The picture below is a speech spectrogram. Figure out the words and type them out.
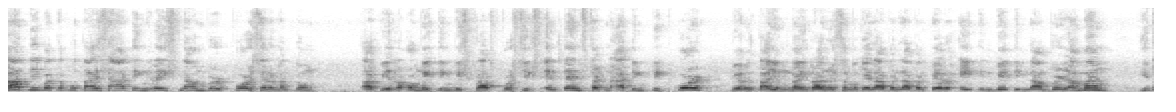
At lipat na po tayo sa ating race number 4. Sa naman tong uh, pinaka-mating base class for 6 and 10. Start na ating pick 4. Meron tayong 9 runners sa magalaban-laban pero 8 in betting number lamang. Dito,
